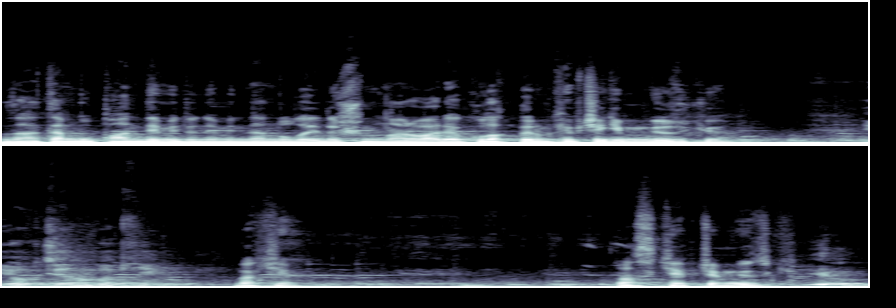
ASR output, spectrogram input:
Zaten bu pandemi döneminden dolayı da şunlar var ya kulaklarım kepçe gibi mi gözüküyor? Yok canım bakayım. Bakayım. Nasıl kepçe mi gözüküyor? Yok.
